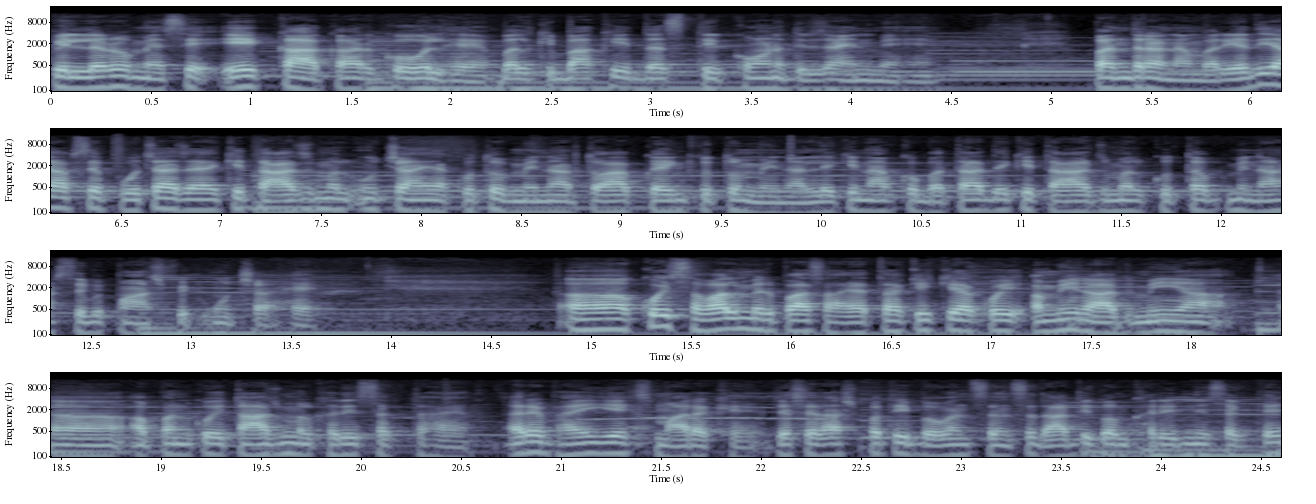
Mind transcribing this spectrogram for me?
पिल्लरों में से एक का आकार गोल है, बल्कि बाकी दस त्रिकोण डिज़ाइन में है। पंद्रह नंबर। यदि आपसे पूछा जाए कि ताजमहल ऊँचा है या कुतुब मीनार तो आप कहेंगे कुतुब मीनार, लेकिन आपको बता दें कि ताजमहल कुतुब मीनार से भी पाँच फीट ऊँचा है। कोई सवाल मेरे पास आया था कि क्या कोई अमीर आदमी या अपन कोई ताजमहल खरीद सकता है? अरे भाई, ये एक स्मारक है। जैसे राष्ट्रपति भवन संसद आदि को हम खरीद नहीं सकते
